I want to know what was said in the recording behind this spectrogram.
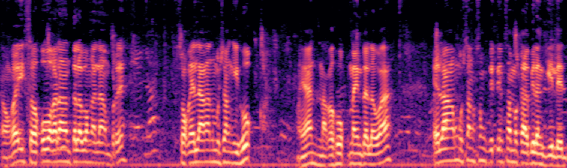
Okay, so kuha ka lang ng dalawang alambre. So kailangan mo siyang i-hook. Ayan, naka-hook na yung dalawa. Kailangan mo siyang sungkitin sa magkabilang gilid.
